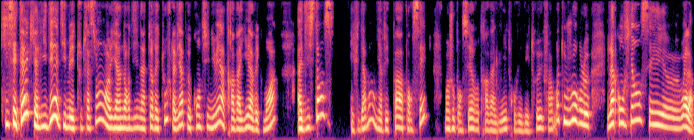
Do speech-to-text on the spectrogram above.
Qui c'était qui a l'idée a dit mais de toute façon il y a un ordinateur et tout Flavia peut continuer à travailler avec moi à distance évidemment, on n'y avait pas à penser. Moi, je pensais retravailler, trouver des trucs. Enfin, moi, toujours le la confiance et euh, voilà.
